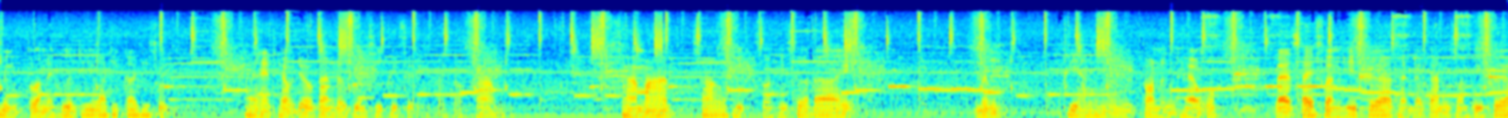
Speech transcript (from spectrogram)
หนึ่งตัวในพื้นที่ว่าที่ใกล้ที่สุด ภายในแถวเดียวกันหรือพื้นที่พิเศษไปต่อข้ามสามารถสร้างผีส่วนผีเสื้อได้หนึ่งเพียงหนึ่งต่อหนึ่งแถว และใช้ส่วนผีเสื้อแถวเดียวกันส่วนผีเสื้อ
